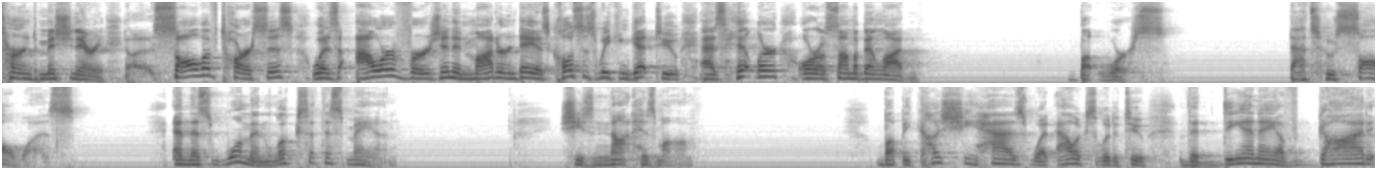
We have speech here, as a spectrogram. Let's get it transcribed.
turned missionary. Uh, Saul of Tarsus was our version in modern day, as close as we can get to, as Hitler or Osama bin Laden. But worse. That's who Saul was. And this woman looks at this man. She's not his mom. But because she has what Alex alluded to, the DNA of God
